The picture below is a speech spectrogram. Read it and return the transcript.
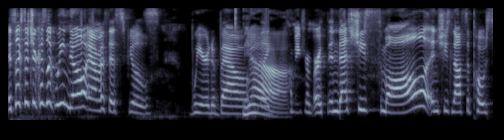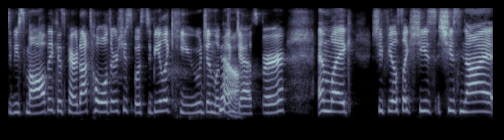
it's like such a because like we know Amethyst feels weird about Yeah. like coming from Earth, and that she's small and she's not supposed to be small because Peridot told her she's supposed to be like huge and look Yeah. like Jasper, and like she feels like she's she's not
